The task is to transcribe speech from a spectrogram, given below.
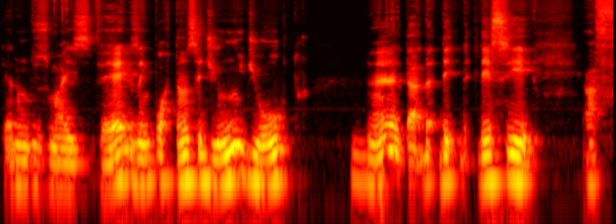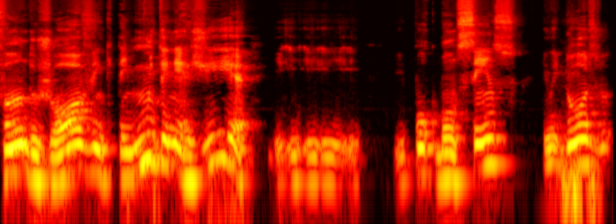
que era um dos mais velhos, a importância de um e de outro, hum. né, da, da, de, desse afã do jovem que tem muita energia e, e, e, pouco bom senso, e o idoso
